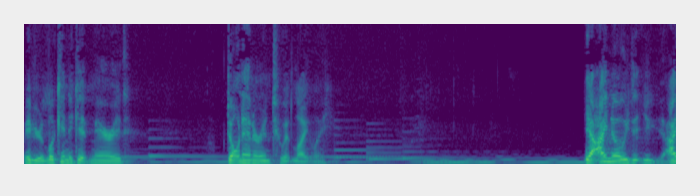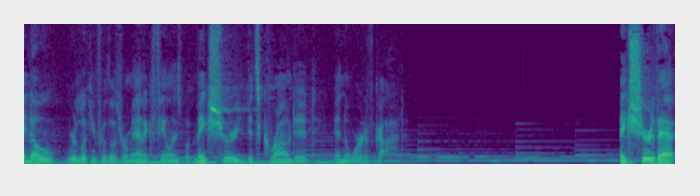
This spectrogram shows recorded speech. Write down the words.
maybe you're looking to get married, don't enter into it lightly. Yeah, I know that you, I know we're looking for those romantic feelings, but make sure it's grounded in the Word of God. Make sure that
